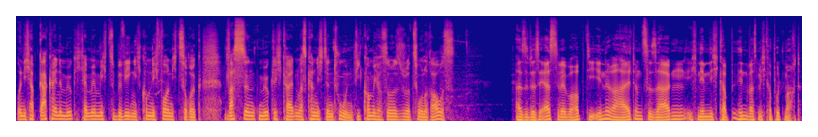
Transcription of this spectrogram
und ich habe gar keine Möglichkeit mehr, mich zu bewegen. Ich komme nicht vor, nicht zurück. Was sind Möglichkeiten, was kann ich denn tun? Wie komme ich aus so einer Situation raus? Also das Erste wäre überhaupt die innere Haltung zu sagen, ich nehme nicht hin, was mich kaputt macht.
